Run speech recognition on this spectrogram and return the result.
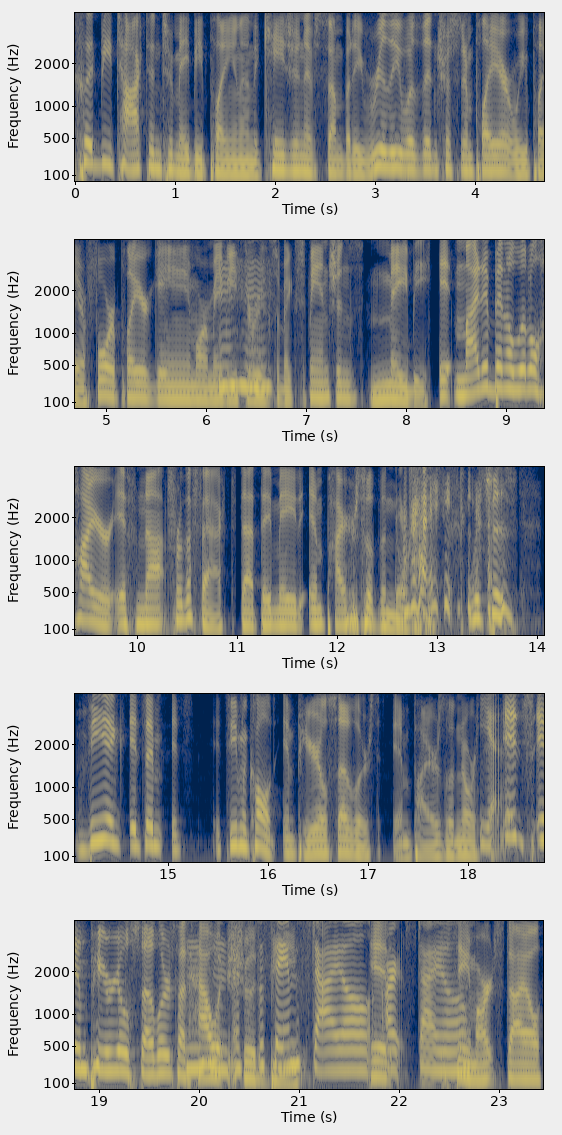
Could be talked into maybe playing on occasion if somebody really was interested in player. or we play a four player game, or maybe threw in some expansions. Maybe. It might have been a little higher if not for the fact that they made Empires of the North. Right. Which is the it's a it's it's even called Imperial Settlers, Empires of the North. Yes. It's Imperial Settlers and how it Mhm, should It's the be. same style, It- art style. Same art style,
